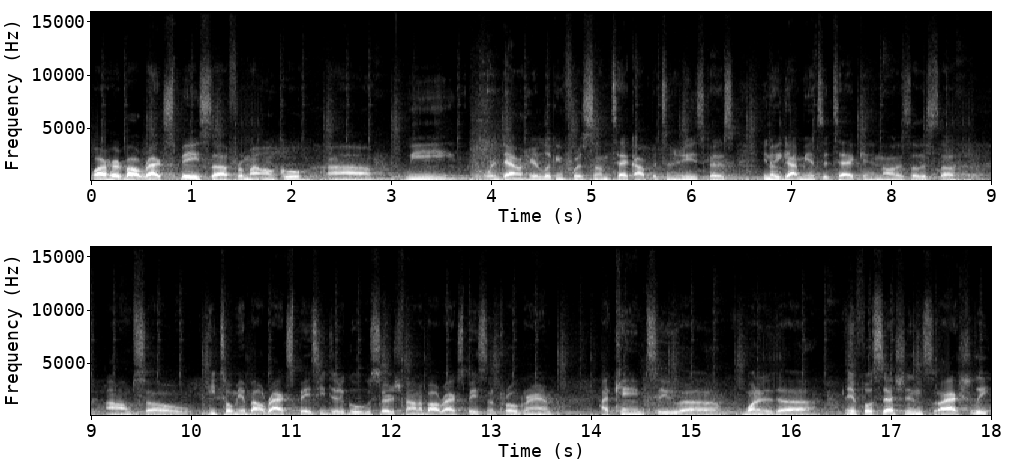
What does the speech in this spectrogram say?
Well, I heard about Rackspace uh, from my uncle. Uh, we were down here looking for some tech opportunities because, you know, he got me into tech and all this other stuff. Um, so he told me about Rackspace. He did a Google search, found about Rackspace in the program. I came to uh, one of the info sessions, or actually,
